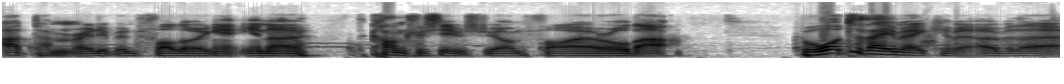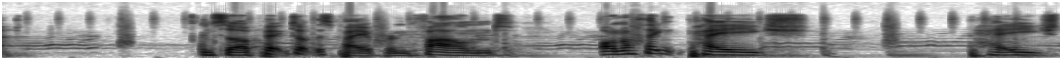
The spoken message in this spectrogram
I haven't really been following it. You know, the country seems to be on fire, all that. But what do they make of it over there? And so I picked up this paper and found on I think page page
